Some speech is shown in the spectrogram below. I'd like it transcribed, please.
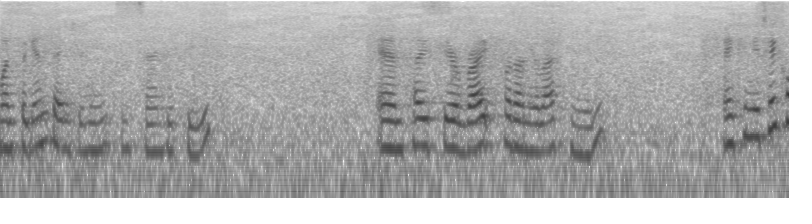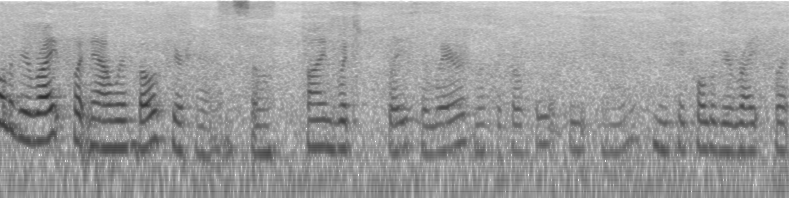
Once again, bend your knees and stand your feet. And place your right foot on your left knee. And can you take hold of your right foot now with both your hands? So find which place or where is most appropriate for each hand. Can you take hold of your right foot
